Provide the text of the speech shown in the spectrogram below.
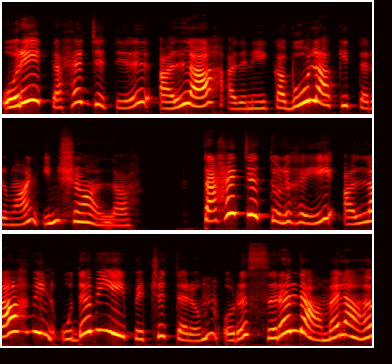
ஒரே தஹஜத்தில் அல்லாஹ் அதனை கபூலாக்கி தருவான் இன்ஷா அல்லாஹ் தஹஜத் தொழுகை அல்லாஹ்வின் உதவியை பெற்றுத்தரும் ஒரு சிறந்த அமலாக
